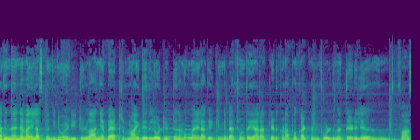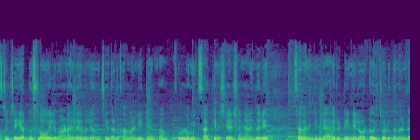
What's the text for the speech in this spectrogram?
ആദ്യം തന്നെ വനില സ്പഞ്ചിന് വേണ്ടിയിട്ടുള്ള ഞാൻ ബാറ്റർ മൈദ ഇതിലോട്ടിട്ട് നമുക്ക് വനില കേക്കിന്റെ ബാറ്ററും തയ്യാറാക്കി എടുക്കണം. അപ്പോൾ കട്ട് ആൻഡ് ഫോൾഡ് മെത്തേഡിൽ ഫാസ്റ്റിൽ ചെയ്യരുത്. സ്ലോയിൽ വേണം ഇതേപോലെ ഒന്ന് ചെയ്തെടുക്കാൻ വേണ്ടിയിട്ട്. അപ്പം ഫുള്ള് മിക്സ് ആക്കിയതിന് ശേഷം ഞാനിതൊരു സെവൻ ഇഞ്ചിന്റെ ഒരു ടിന്നിലോട്ട് ഒഴിച്ച് കൊടുക്കുന്നുണ്ട്.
